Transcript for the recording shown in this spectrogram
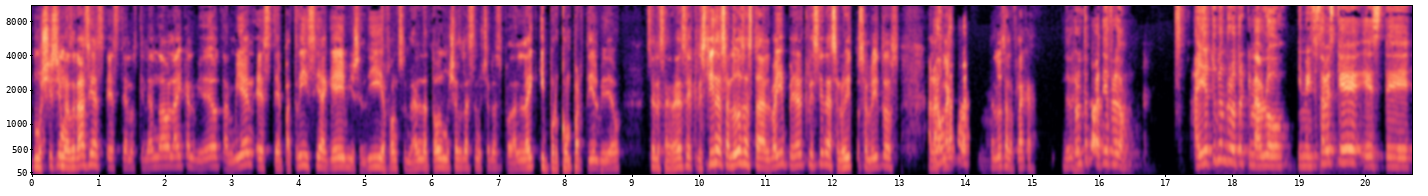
Muchísimas gracias. Este, a los que le han dado like al video también. Este, Patricia, Gabe, Yuseli, Afonso, a todos, muchas gracias, muchas gracias por darle like y por compartir el video. Se les agradece. Cristina, saludos hasta el Valle Imperial, Cristina. Saluditos, saluditos a la flaca. Saludos a la flaca. Pregunta para ti, Alfredo. Ayer tuve un realtor que me habló y me dice, ¿sabes qué? Este,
